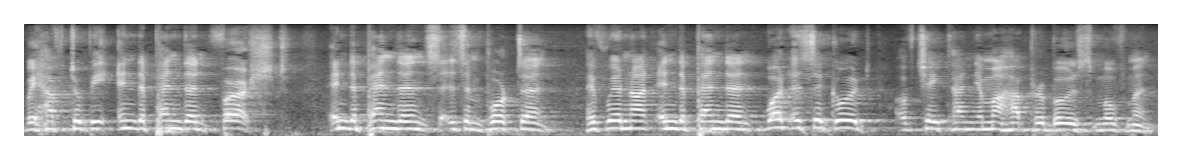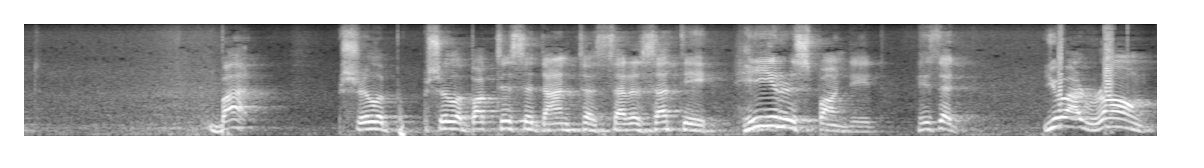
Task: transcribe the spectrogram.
we have to be independent first. Independence is important. If we're not independent, what is the good of Chaitanya Mahaprabhu's movement? But Srila, Srila Bhaktisiddhanta Saraswati, he responded, he said, you are wrong.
